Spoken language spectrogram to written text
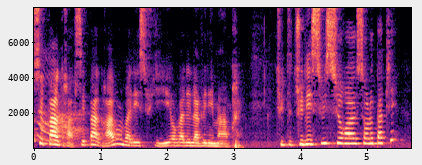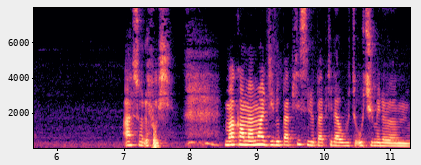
c'est pas grave, c'est pas grave. On va l'essuyer, on va les laver les mains après. Tu, tu l'essuies sur, euh, sur le papier? Ah, sur le... Oui. Moi, quand maman, elle dit le papier, c'est le papier là où, tu- où tu mets le,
